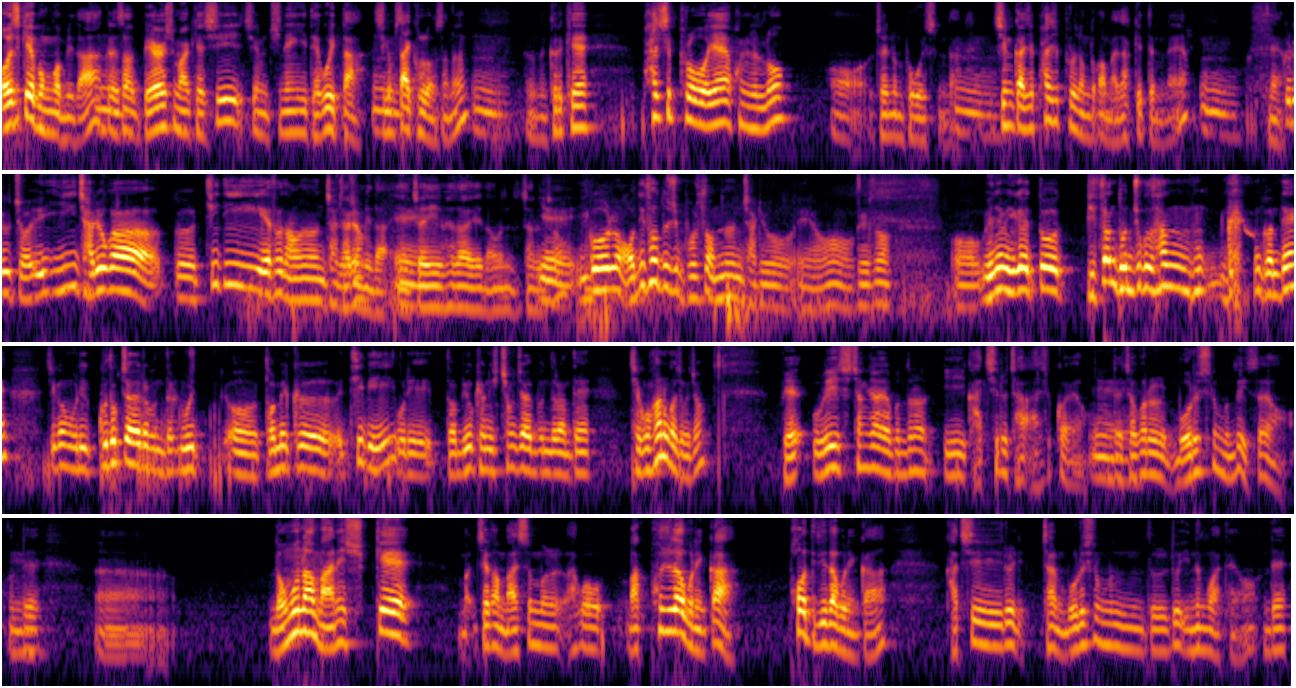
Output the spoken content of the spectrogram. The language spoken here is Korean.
어저께 본 겁니다. 그래서 베어시 마켓이 지금 진행이 되고 있다. 지금 사이클로서는 음, 그렇게 80%의 확률로 어, 저희는 보고 있습니다. 음. 지금까지 80% 정도가 맞았기 때문에 음. 네. 그렇죠. 이, 이 자료가 그 TD에서 나오는 자료죠. 자료입니다. 예, 예. 저희 회사에 나오는 자료죠. 예, 이거는 어디서도 좀볼수 없는 자료예요. 그래서 어, 왜냐면 이게 또 비싼 돈 주고 산 건데 지금 우리 구독자 여러분들, 우리 어, 더 밀크 TV, 우리 더 미국 형님 시청자분들한테 제공하는 거죠, 그죠? 배- 우리 시청자 여러분들은 이 가치를 잘 아실 거예요. 예. 근데 저거를 모르시는 분도 있어요. 근데 어, 너무나 많이 쉽게 마- 제가 말씀을 하고 막 퍼주다 보니까 퍼드리다 보니까 가치를 잘 모르시는 분들도 있는 것 같아요. 근데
